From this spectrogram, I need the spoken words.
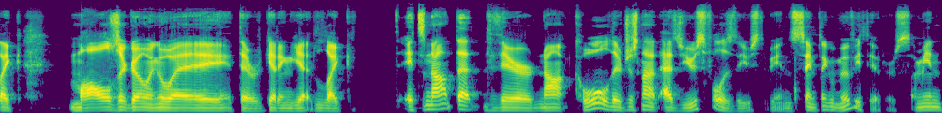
like malls are going away. They're getting yet like it's not that they're not cool, they're just not as useful as they used to be. And same thing with movie theaters. I mean,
